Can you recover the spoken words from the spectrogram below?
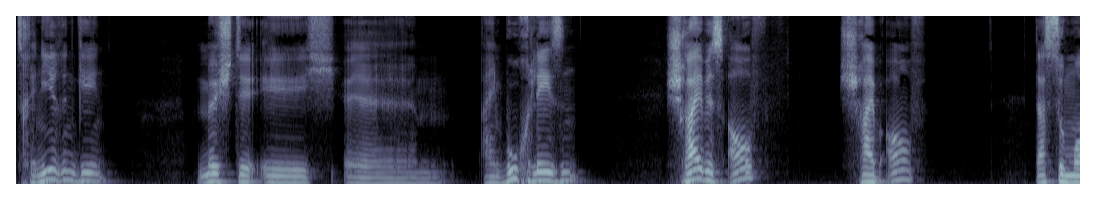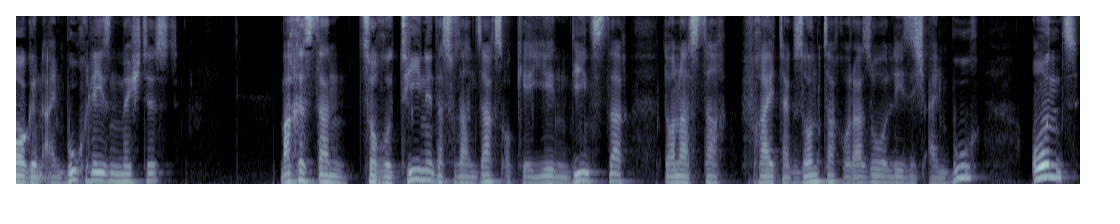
trainieren gehen, möchte ich äh, ein Buch lesen, schreib es auf, schreib auf, dass du morgen ein Buch lesen möchtest Mach es dann zur Routine, dass du dann sagst, okay, jeden Dienstag, Donnerstag, Freitag, Sonntag oder so lese ich ein Buch und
